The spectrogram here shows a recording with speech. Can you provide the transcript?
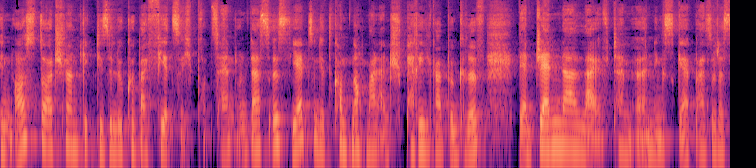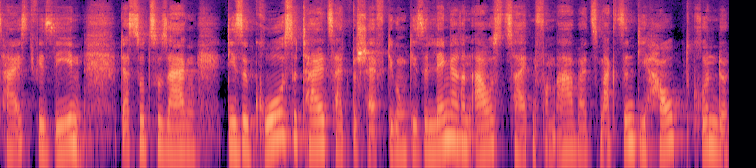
In Ostdeutschland liegt diese Lücke bei 40 Prozent. Und das ist jetzt, und jetzt kommt nochmal ein sperriger Begriff, der Gender Lifetime Earnings Gap. Also das heißt, wir sehen, dass sozusagen diese große Teilzeitbeschäftigung, diese längeren Auszeiten vom Arbeitsmarkt sind die Hauptgründe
